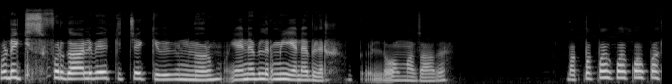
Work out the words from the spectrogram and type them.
Burada 2-0 galibiyet gidecek gibi bilmiyorum. Yenebilir mi? Yenebilir. Belli olmaz abi. Bak bak bak bak bak bak.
